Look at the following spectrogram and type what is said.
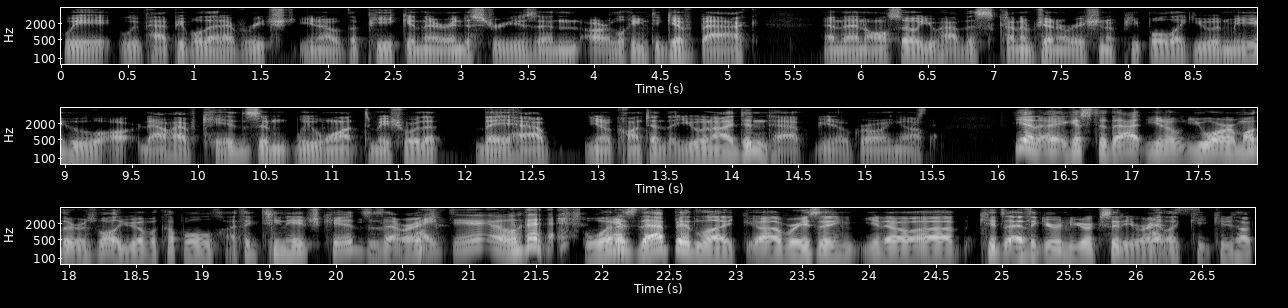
We we've had people that have reached, you know, the peak in their industries and are looking to give back. And then also you have this kind of generation of people like you and me who are, now have kids, and we want to make sure that they have, you know, content that you and I didn't have, you know, growing up. Yeah, and I guess to that, you know, you are a mother as well. You have a couple, I think, teenage kids. Is that right? I do. what has that been like uh, raising, you know, uh, kids? I think you're in New York City, right? Yes. Like, can, can you talk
